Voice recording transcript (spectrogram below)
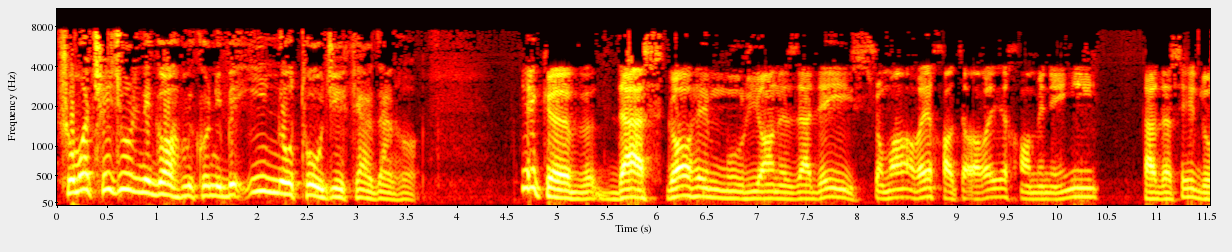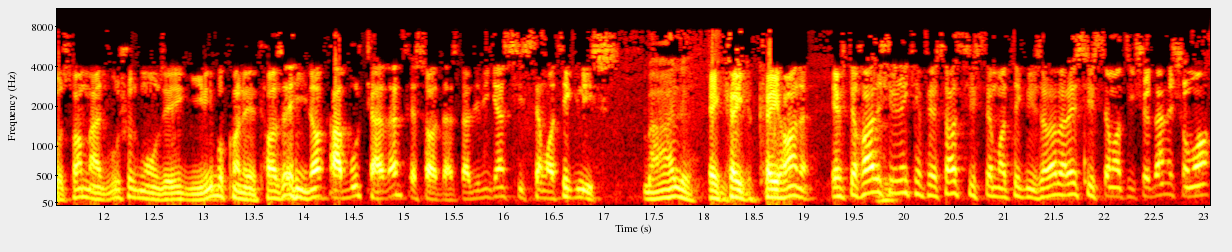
شما چه جور نگاه می‌کنی به این نوع توجیه کردن ها یک دستگاه موریان زده است. شما آقای خاطر آقای خامنه ای در دسته دوستان مجبور شد موضع گیری بکنه. تازه اینا قبول کردن فساد است ولی میگن سیستماتیک نیست. بله. کیهان افتخارش اینه که فساد سیستماتیک نیست. برای سیستماتیک شدن شما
